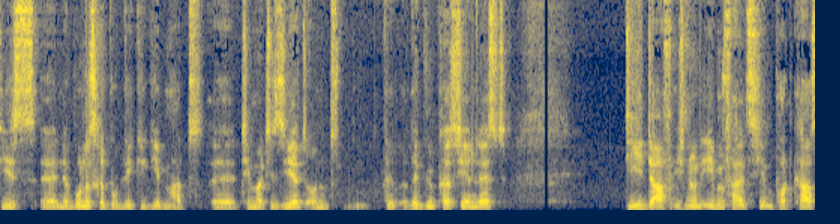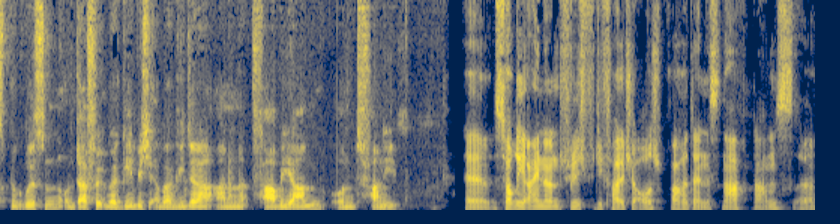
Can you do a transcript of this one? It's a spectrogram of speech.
die es äh, in der Bundesrepublik gegeben hat, äh, thematisiert und Re Revue passieren lässt. die darf ich nun ebenfalls hier im Podcast begrüßen und dafür übergebe ich aber wieder an Fabian und Fanny. Äh, sorry, Rainer, natürlich für die falsche Aussprache deines Nachnamens. Äh,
